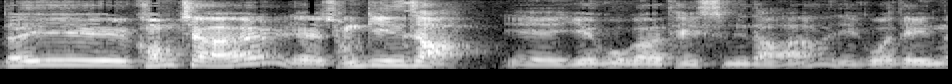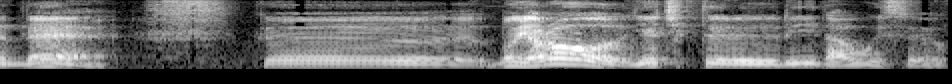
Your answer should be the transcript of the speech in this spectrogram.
내일 검찰 예, 정기 인사 예, 예고가 돼 있습니다. 예고가 돼 있는데 그 뭐 여러 예측들이 나오고 있어요.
